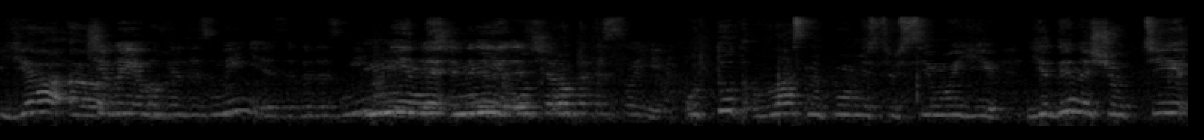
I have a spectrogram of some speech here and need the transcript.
Я, е, Чи ви його видозмінюєте, Ні, не- чи, ні, ви- от- чи от- робите свої? Отут, власне, повністю всі мої. Єдине, що ті е,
